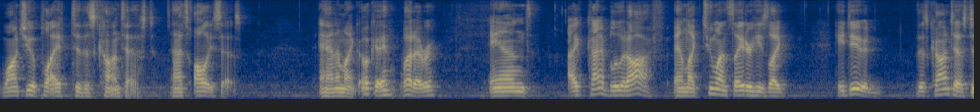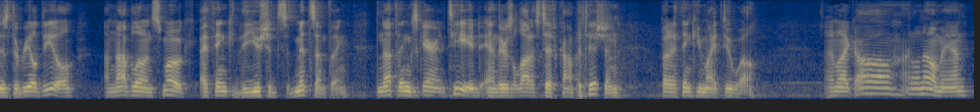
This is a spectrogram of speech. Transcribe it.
Why don't you apply to this contest?" And that's all he says. And I'm like, "Okay, whatever." And I kind of blew it off. And like two months later, he's like, "Hey, dude, this contest is the real deal. I'm not blowing smoke. I think that you should submit something. Nothing's guaranteed, and there's a lot of stiff competition, but I think you might do well." I'm like, oh, I don't know, man.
